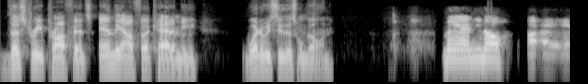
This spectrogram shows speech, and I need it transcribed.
the Street Profits, and the Alpha Academy. Where do we see this one going? Man, you know, I, I,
